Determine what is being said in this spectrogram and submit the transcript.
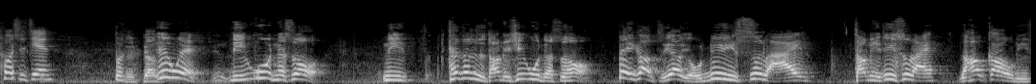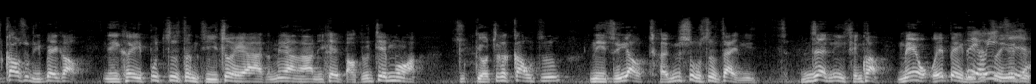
拖时间。不是，因为你问的时候，你他是找你去问的时候，被告只要有律师来找你律师来，然后告你告诉你被告，你可以不自证己罪啊，怎么样啊？你可以保持缄默啊，有这个告知，你只要陈述是在你。任意情况没有违背你的自由意志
